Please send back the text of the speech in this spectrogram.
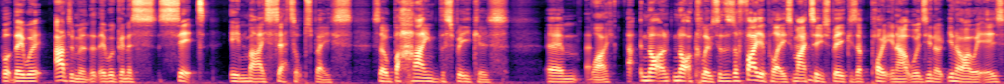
but they were adamant that they were going to s- sit in my setup space, so behind the speakers. Um, Why? uh, not not a clue. So there's a fireplace. My two speakers are pointing outwards. You know, you know how it is.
